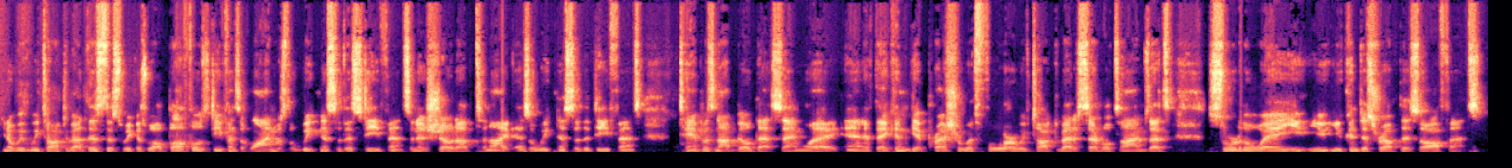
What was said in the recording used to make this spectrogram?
you know, we, we talked about this this week as well. Buffalo's defensive line was the weakness of this defense, and it showed up tonight as a weakness of the defense. Tampa's not built that same way, and if they can get pressure with four, we've talked about it several times. That's sort of the way you, you, you can disrupt this offense.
